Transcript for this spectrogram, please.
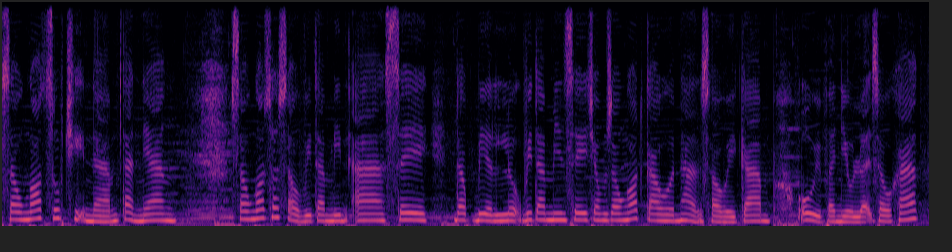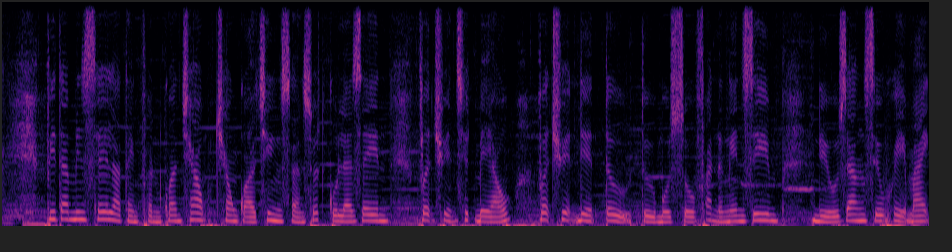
Rau ngót giúp trị nám tàn nhang Rau ngót rất giàu vitamin A, C Đặc biệt lượng vitamin C trong rau ngót cao hơn hẳn so với cam, ổi và nhiều loại rau khác Vitamin C là thành phần quan trọng trong quá trình sản xuất collagen, vận chuyển chất béo, vận chuyển điện tử từ một số phản ứng enzyme nếu răng siêu khỏe mạnh,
